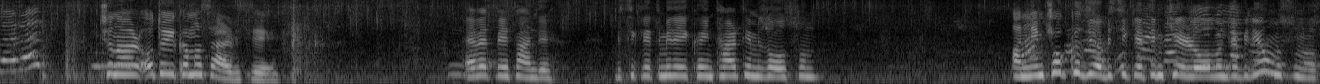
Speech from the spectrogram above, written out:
evet. Çınar oto yıkama servisi. Evet beyefendi. Bisikletimi de yıkayın tertemiz olsun. Annem çok kızıyor bisikletim kirli olunca biliyor musunuz?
